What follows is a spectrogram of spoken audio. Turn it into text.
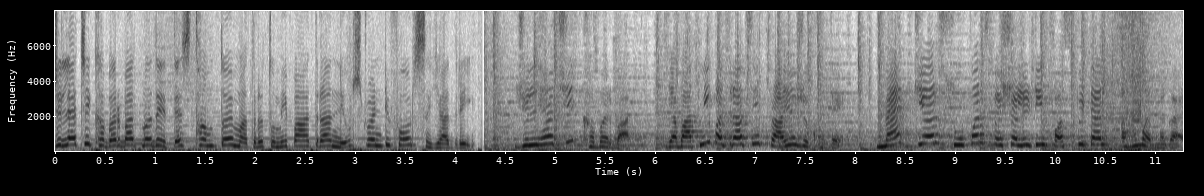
जिल्ह्याची खबरबातमध्ये इथेच थांबतोय. मात्र तुम्ही पाहत राहा न्यूज ट्वेंटी फोर सह्याद्री. जिल्ह्याची खबरबात या बातमीपत्राचे प्रायोजक होते. Mac care super speciality hospital Ahmednagar.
